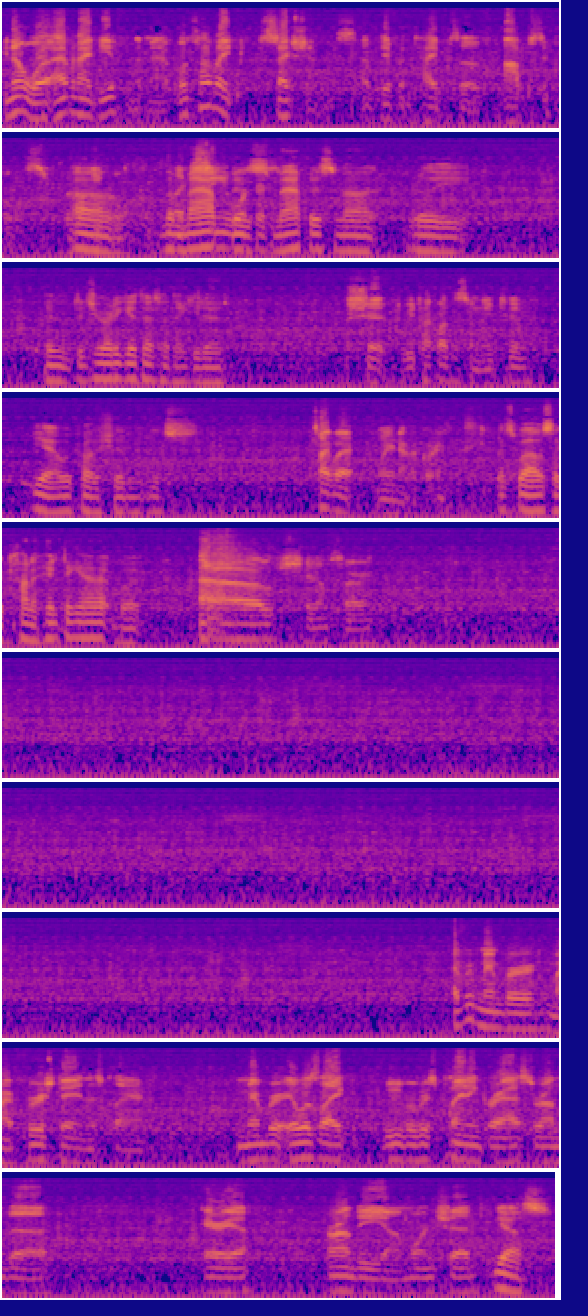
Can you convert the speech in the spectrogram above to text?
You know what? I have an idea for the map. Let's have like sections of different types of obstacles for Uh, people. the like map is workers. map is not really. And did you already get this? I think you did. Shit. Did we talk about this on YouTube? Yeah, we probably shouldn't. It's, Talk about it when you're not recording. that's why I was like kind of hinting at it, but Oh shit! I'm sorry. I remember my first day in this clan. Remember, it was like we were just planting grass around the area, around the um, Morton shed. yes,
